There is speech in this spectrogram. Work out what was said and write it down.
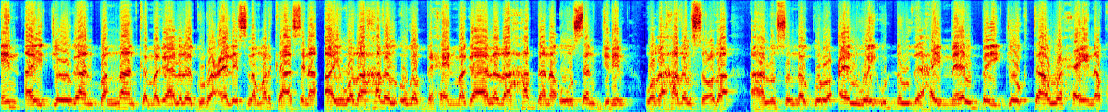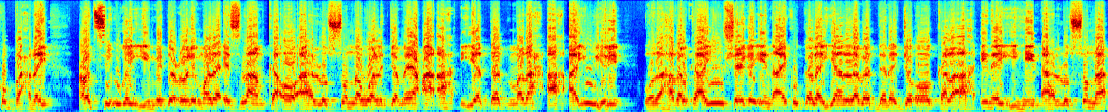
in ay joogaan bannaanka magaalada gurceel islamarkaasina ay wadahadal uga baxeen magaalada haddana uusan jirin wadahadal socda. Ahlu sunna gurceel way u dhowdahay meel bay joogtaa waxayna ku baxday codsi uga yimid culimmada islaamka oo ahlu sunna wal-jameeca ah iyo dad madax ah ayuu yidhi. Wadahadalka ayuu sheegay in ay ku galayaan laba derajo oo kale ah inay yihiin ahlu sunna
